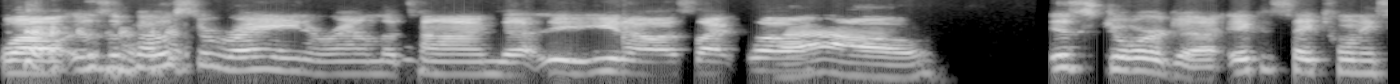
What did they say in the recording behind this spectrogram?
Well, it was supposed to rain around the time that you know. It's like, well, wow, it's Georgia. It could say twenty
